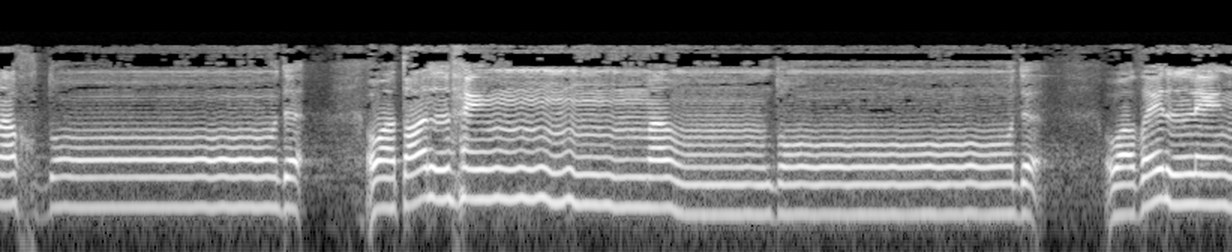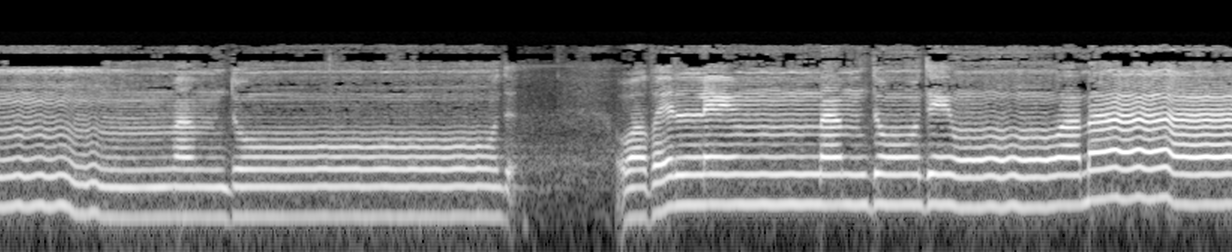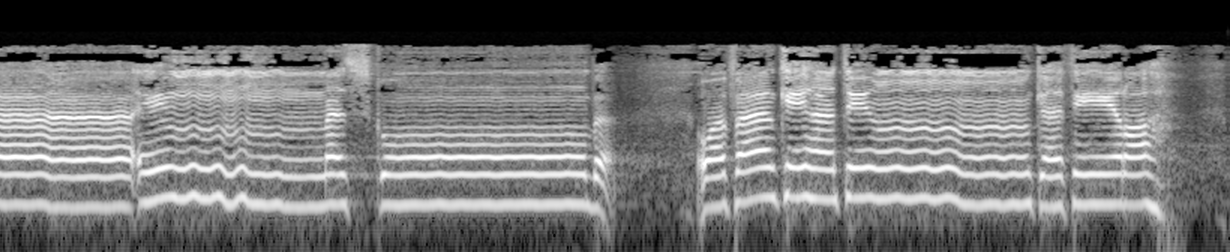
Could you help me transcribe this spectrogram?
مخضود وطلح منضود وظل ممدود وظل ممدود وماء مسكوب وفاكهة كثيرة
